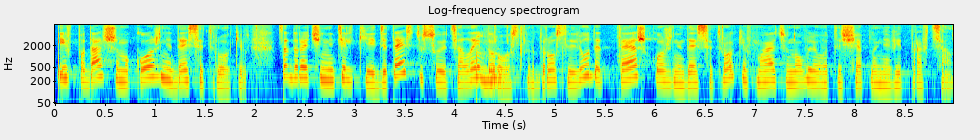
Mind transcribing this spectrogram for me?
і в подальшому кожні 10 років. Це, до речі, не тільки дітей стосується, але й дорослих. Дорослі люди теж кожні 10 років мають оновлювати щеплення від правця.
